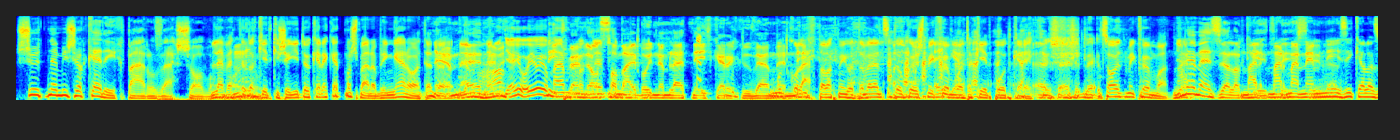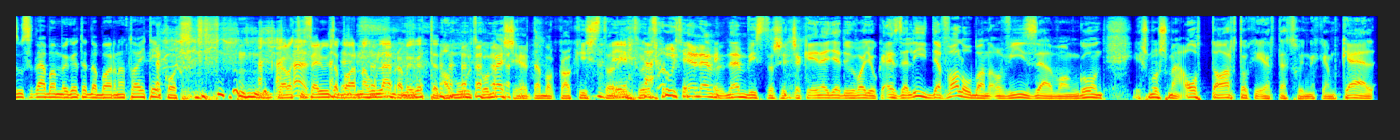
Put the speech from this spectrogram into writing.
Sőt, nem is a kerékpározással van. Levetted a két kisegítőkereket most már a bringáról? Tehát nem, nem, nem, nem. Ja, jó, jó, jó, Nincs már benne a szabályban, hogy nem lehet négy kerekűvel menni. Múltkor láttalak még ott a Velencitokon, és még fönn volt a két pótkerek. Szóval még fönn van. Nem ezzel a két már, már, már nem nézik el az úszodában mögötted a barna tajtékot? Valaki felült a barna hullámra mögötted? A múltkor meséltem a kakis sztorit, hogy ugye nem, nem biztos, hogy csak én egyedül vagyok ezzel így, de valóban a vízzel van gond, és most már ott tartok, érted, hogy nekem kell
